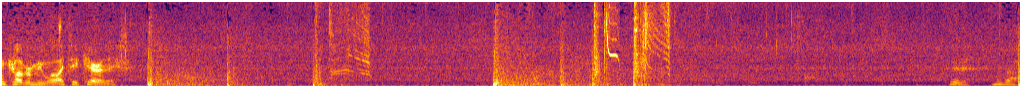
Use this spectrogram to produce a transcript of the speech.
Someone cover me while I take care of this. Move out.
